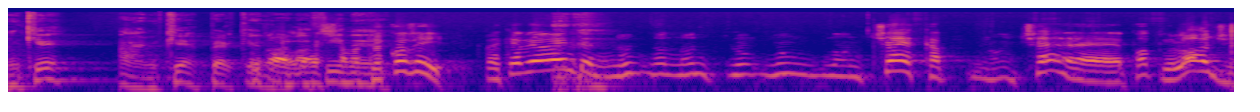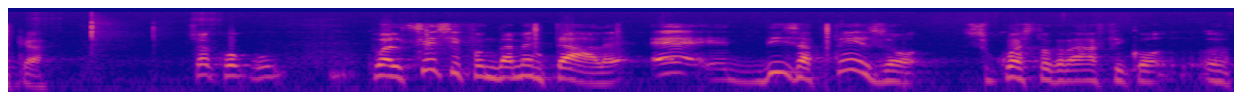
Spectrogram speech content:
Anche, anche perché no, alla fine... Così, perché veramente non, non, non, non, c'è cap- non c'è proprio logica. Cioè, qualsiasi fondamentale è disatteso su questo grafico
